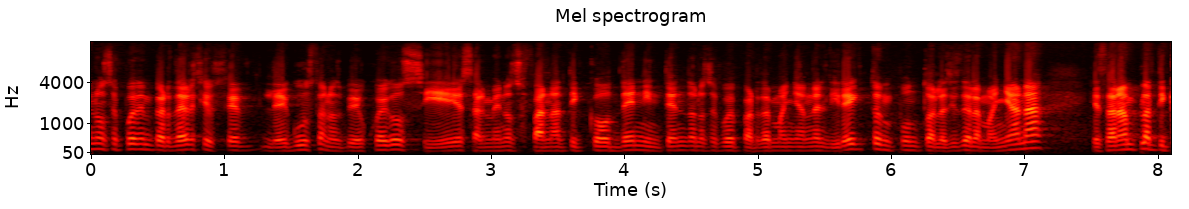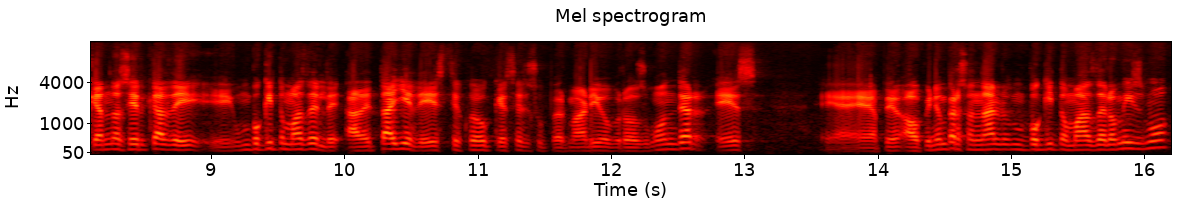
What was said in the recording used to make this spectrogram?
No se pueden perder si a usted le gustan los videojuegos, si es al menos fanático de Nintendo, no se puede perder mañana el directo en punto a las 10 de la mañana. Estarán platicando acerca de eh, un poquito más de, a detalle de este juego que es el Super Mario Bros. Wonder. Es, eh, a opinión personal, un poquito más de lo mismo,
